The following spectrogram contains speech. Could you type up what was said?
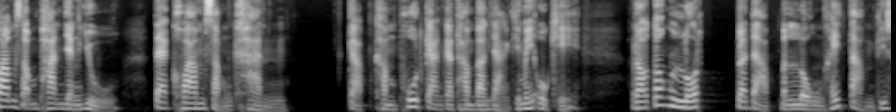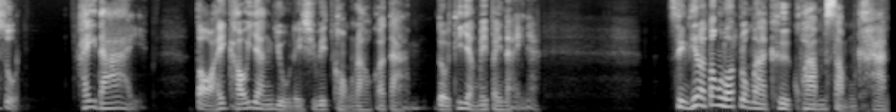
ความสัมพันธ์ยังอยู่ แต่ความสำคัญกับคำพูดการกระทำบางอย่างที่ไม่โอเค เราต้องลดระดับมันลงให้ต่ำที่สุดให้ได้ ต่อให้เขายังอยู่ในชีวิตของเราก็ตาม โดยที่ยังไม่ไปไหนเนี่ยสิ่งที่เราต้องลดลงมาคือความสำคัญ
